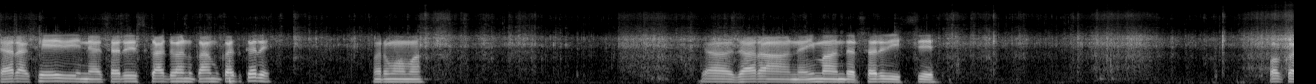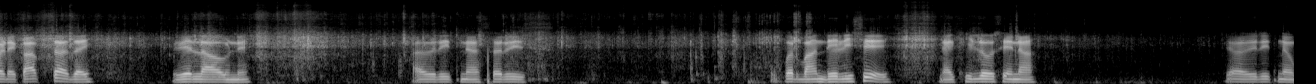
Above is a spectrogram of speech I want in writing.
ઝારા ખેવીને સર્વિસ કાઢવાનું કામકાજ કરે. મારા મામા. ઝારા અને એમાં અંદર સર્વિસ છે. પકડે કાપતા જાય. વેલાઓને આવી રીતના સર્વિસ ઉપર બાંધેલી છે ના ખીલો છે ના આવી રીતના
